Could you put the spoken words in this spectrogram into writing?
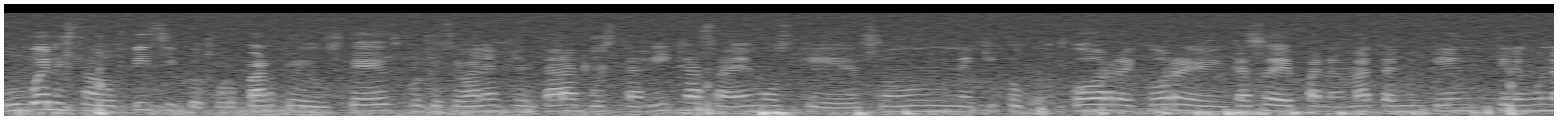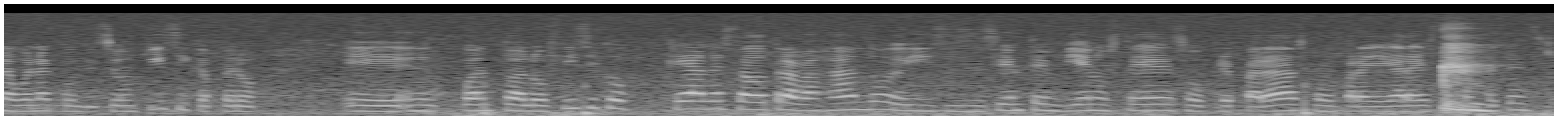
un buen estado físico por parte de ustedes porque se van a enfrentar a Costa Rica. Sabemos que son un equipo que corre, corre. En el caso de Panamá también tienen, tienen una buena condición física, pero eh, en cuanto a lo físico, ¿qué han estado trabajando y si se sienten bien ustedes o preparadas como para llegar a esta competencia?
